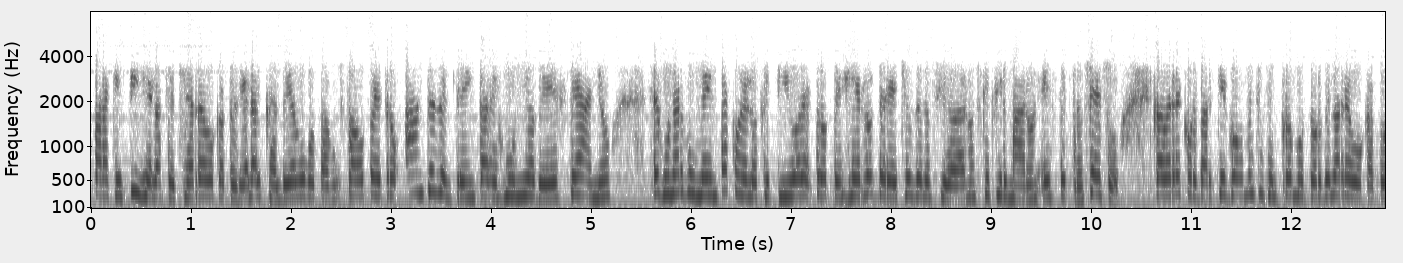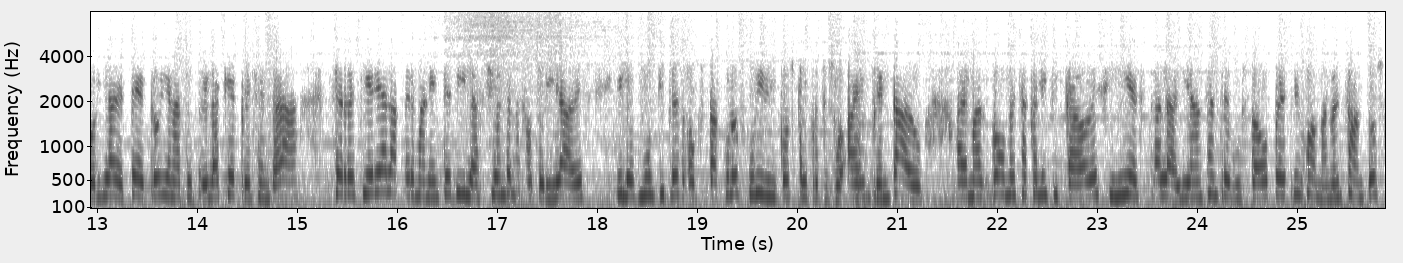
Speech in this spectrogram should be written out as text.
para que fije la fecha de revocatoria del alcalde de Bogotá, Gustavo Petro, antes del 30 de junio de este año, según argumenta con el objetivo de proteger los derechos de los ciudadanos que firmaron este proceso. Cabe recordar que Gómez es el promotor de la revocatoria de Petro y en la tutela que presentará se refiere a la permanente dilación de las autoridades y los múltiples obstáculos jurídicos que el proceso ha enfrentado. Además, Gómez ha calificado de siniestra la alianza entre Gustavo Petro y Juan Manuel Santos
